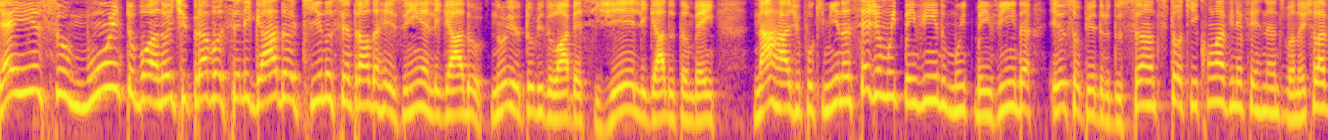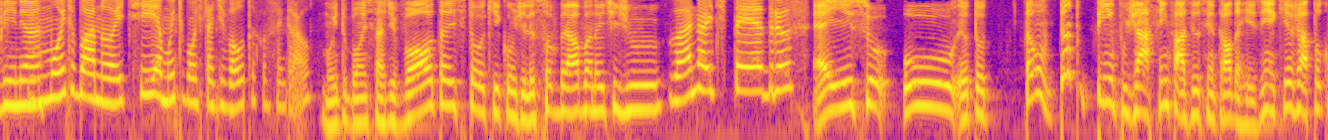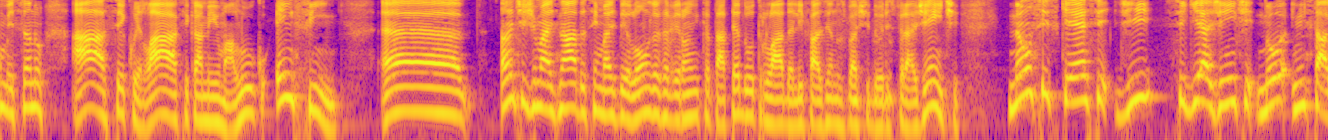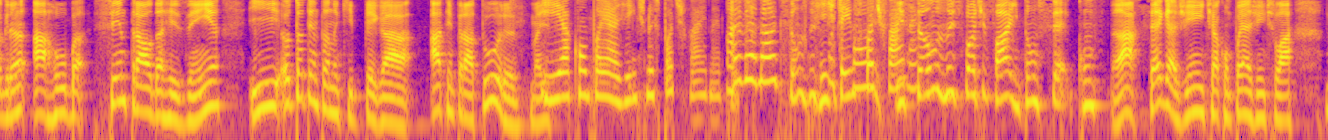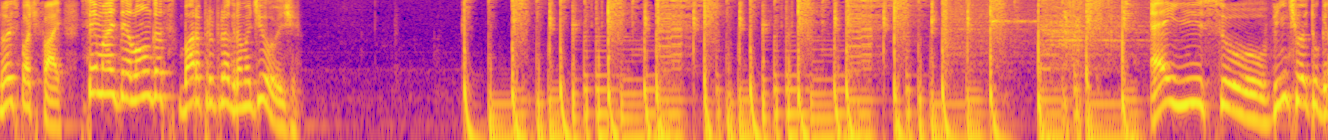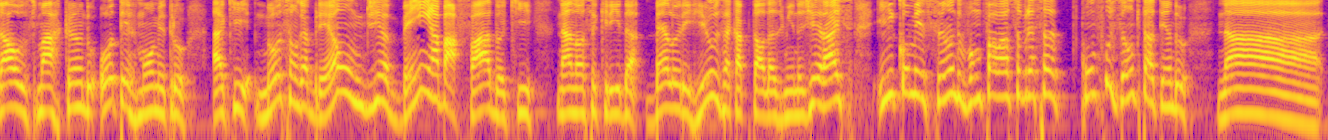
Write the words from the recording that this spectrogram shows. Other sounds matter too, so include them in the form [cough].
E é isso, muito boa noite para você ligado aqui no Central da Resenha, ligado no YouTube do Lab SG, ligado também na Rádio PUC Minas. Seja muito bem-vindo, muito bem-vinda. Eu sou Pedro dos Santos, estou aqui com Lavínia Fernandes. Boa noite, Lavínia. Muito boa noite, é muito bom estar de volta com o Central. Muito bom estar de volta. Estou aqui com Júlia Sobral. Boa noite, Ju. Boa noite, Pedro. É isso, o eu tô tão, tanto tempo já sem fazer o Central da Resenha que eu já tô começando a sequelar, ficar meio maluco. Enfim, é, antes de mais nada, sem mais delongas, a Verônica tá até do outro lado ali fazendo os bastidores pra gente. Não se esquece de seguir a gente no Instagram, arroba Central da Resenha. E eu tô tentando aqui pegar a temperatura, mas... E acompanhar a gente no Spotify, né? Ah, é verdade, estamos no Spotify. A gente tem no Spotify, né? Estamos no Spotify, então se... ah, segue a gente, acompanha a gente lá no Spotify. Sem mais delongas, bora pro programa de hoje. É isso, 28 graus marcando o termômetro aqui no São Gabriel, um dia bem abafado aqui na nossa querida Belo Hills, a capital das Minas Gerais. E começando, vamos falar sobre essa confusão que está tendo na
